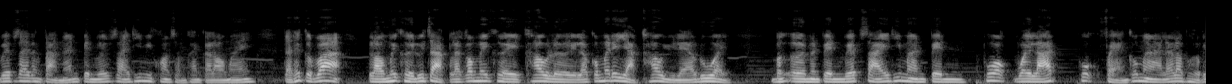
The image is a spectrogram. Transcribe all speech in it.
เว็บไซต์ต่างๆ นั้นเป็นเว็บไซต์ที่มีความสำคัญกับเราไหม แต่ถ้าเกิดว่าเราไม่เคยรู้จักแล้วก็ไม่เคยเข้าเลย แล้วก็ไม่ได้อยากเข้าอยู่แล้วด้วย บังเอิญมันเป็นเว็บไซต์ที่มันเป็นพวกไวรัส พวกแฝงเข้ามาแล้วเราเผลอไป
